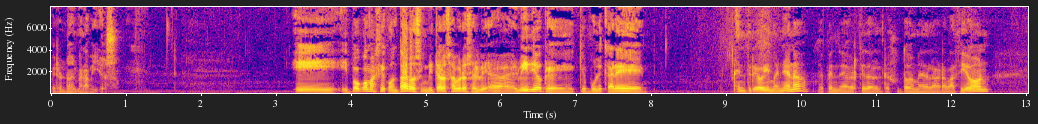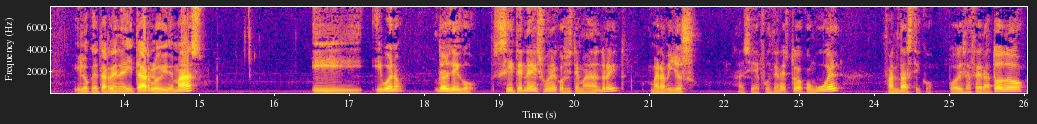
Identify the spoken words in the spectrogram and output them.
pero no es maravilloso. Y, poco más que contaros, invitaros a veros el, vídeo que, publicaré entre hoy y mañana. Depende a ver qué tal el resultado me da la grabación y lo que tarde en editarlo y demás. Y, bueno, ya os digo, si tenéis un ecosistema de Android, maravilloso Así funcionáis todo con Google, fantástico. Podéis hacer a todo,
